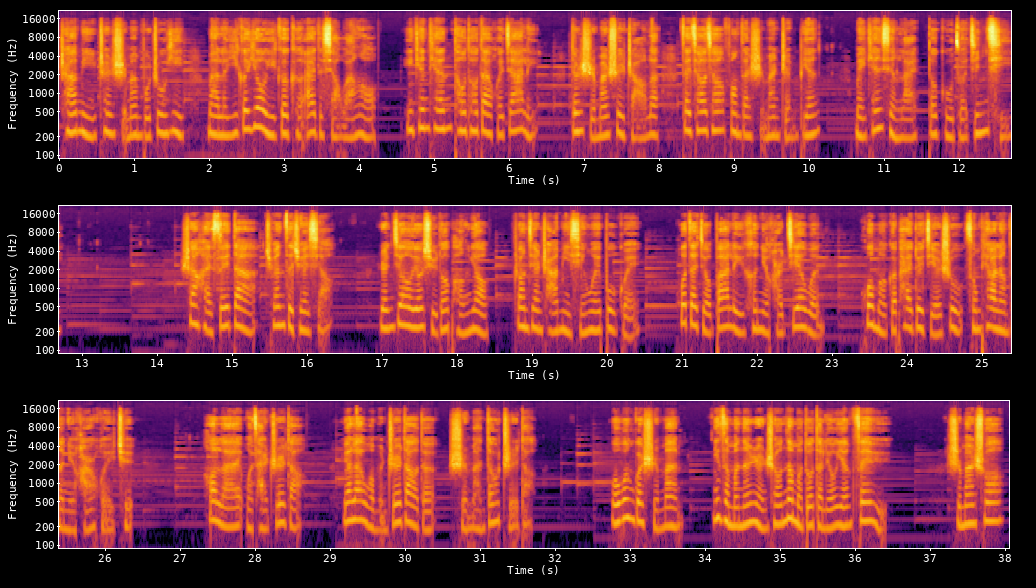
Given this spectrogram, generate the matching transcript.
查米趁史曼不注意，买了一个又一个可爱的小玩偶，一天天偷偷带回家里，等史曼睡着了，再悄悄放在史曼枕边，每天醒来都故作惊奇。上海虽大，圈子却小，仍旧有许多朋友。撞见查米行为不轨，或在酒吧里和女孩接吻，或某个派对结束送漂亮的女孩回去。后来我才知道，原来我们知道的史曼都知道。我问过史曼：“你怎么能忍受那么多的流言蜚语？”史曼说：“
